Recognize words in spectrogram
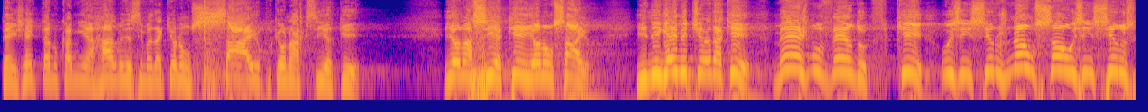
Tem gente que está no caminho errado, mas assim, mas aqui eu não saio porque eu nasci aqui. E eu nasci aqui e eu não saio. E ninguém me tira daqui, mesmo vendo que os ensinos não são os ensinos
